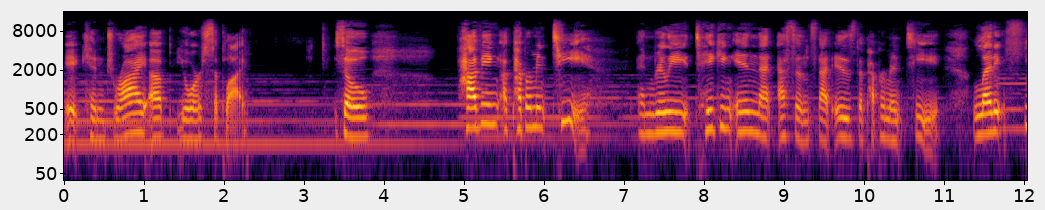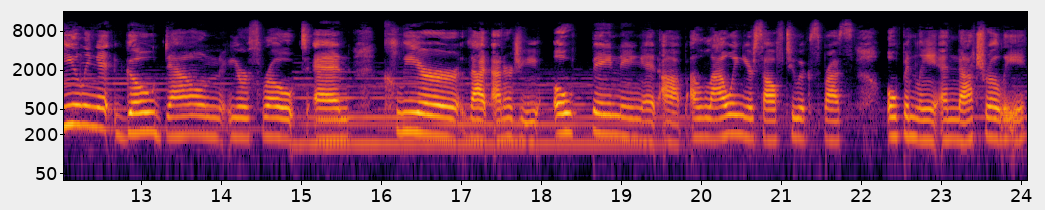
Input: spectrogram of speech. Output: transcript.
It can dry up your supply. So, having a peppermint tea and really taking in that essence that is the peppermint tea. Let it, feeling it go down your throat and clear that energy, opening it up, allowing yourself to express openly and naturally.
